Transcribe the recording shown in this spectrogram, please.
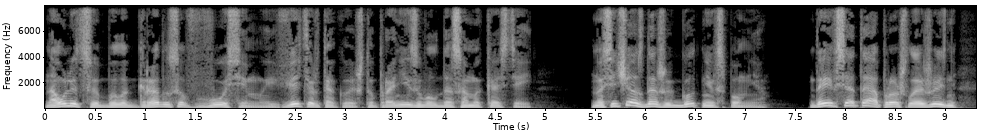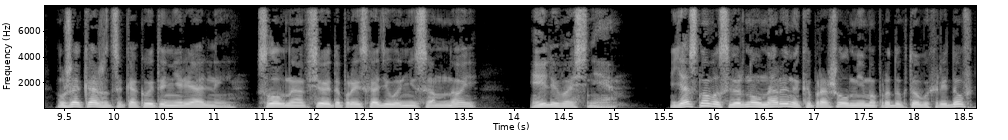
На улице было градусов восемь, и ветер такой, что пронизывал до самых костей. Но сейчас даже год не вспомню. Да и вся та прошлая жизнь уже кажется какой-то нереальной, словно все это происходило не со мной или во сне. Я снова свернул на рынок и прошел мимо продуктовых рядов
